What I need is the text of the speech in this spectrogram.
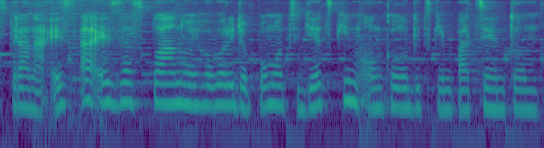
Strana SAS zas plánuje hovoriť o pomoci detským onkologickým pacientom.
